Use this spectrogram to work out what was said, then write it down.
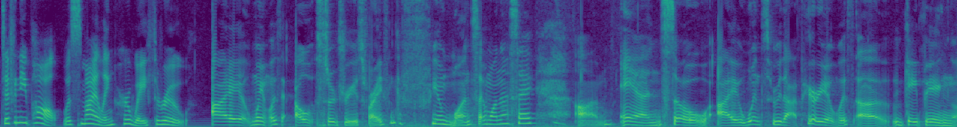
Tiffany Paul was smiling her way through. I went without surgeries for I think a few months, I want to say. Um, and so I went through that period with a gaping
